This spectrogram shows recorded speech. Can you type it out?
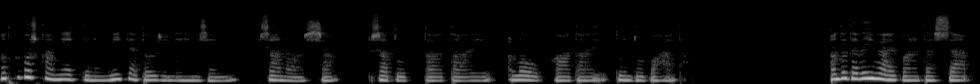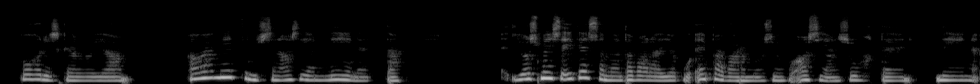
Oletko koskaan miettinyt, mikä toisen ihmisen sanoissa satuttaa tai loukkaa tai tuntuu pahalta? Olen tätä viime aikoina tässä pohdiskellut ja olen vähän miettinyt sen asian niin, että jos meissä itsessämme on tavallaan joku epävarmuus jonkun asian suhteen, niin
